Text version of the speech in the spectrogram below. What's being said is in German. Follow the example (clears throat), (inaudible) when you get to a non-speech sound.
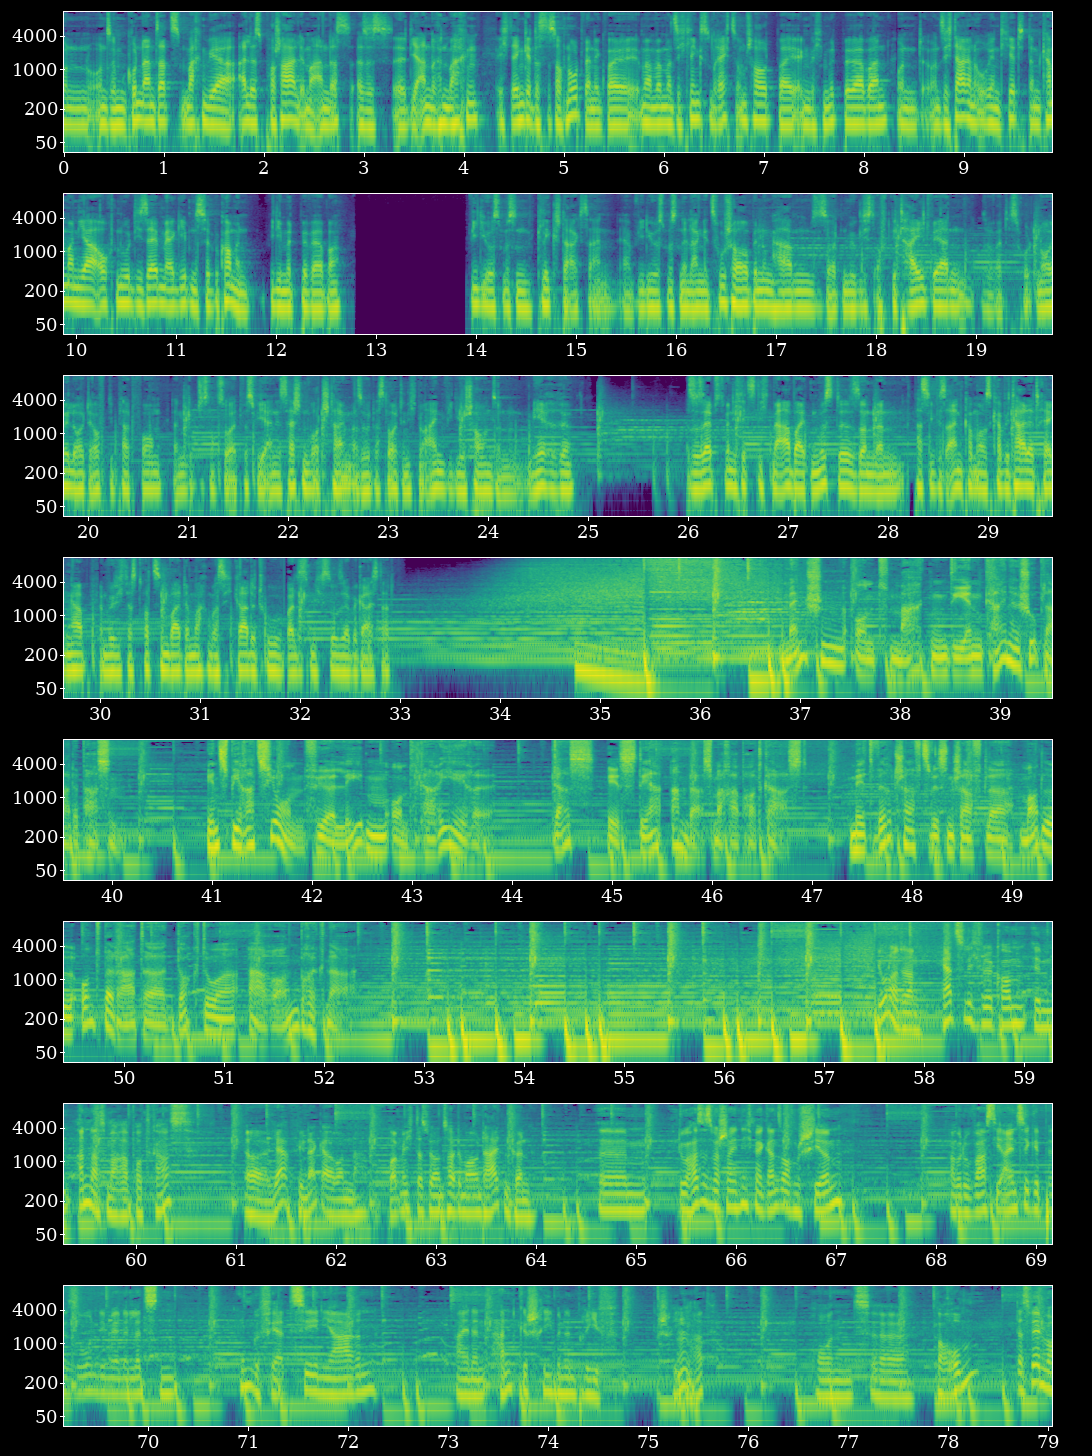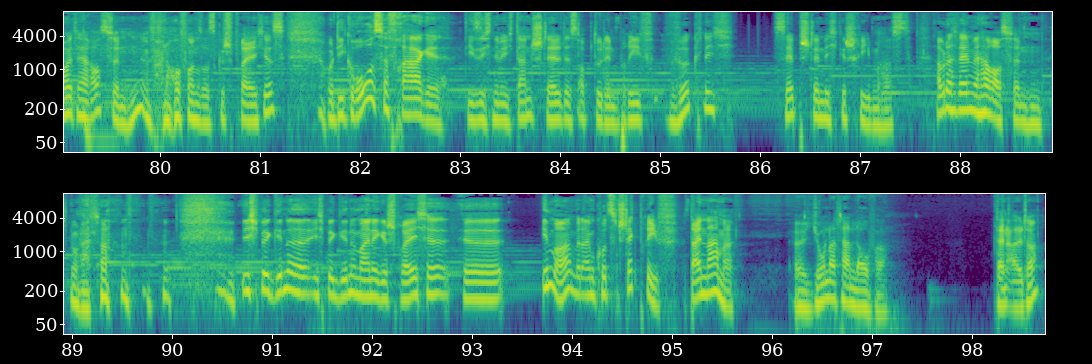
von unserem Grundansatz machen wir alles pauschal immer anders, als es äh, die anderen (laughs) machen. Ich denke, das ist auch notwendig, weil immer wenn man sich links und rechts umschaut bei irgendwelchen Mitbewerbern und, und sich daran orientiert, dann kann man ja auch nur dieselben Ergebnisse bekommen wie die Mitbewerber. Videos müssen klickstark sein. Ja, Videos müssen eine lange Zuschauerbindung haben. Sie sollten möglichst oft geteilt werden. Also das holt neue Leute auf die Plattform. Dann gibt es noch so etwas wie eine Session Watch Time, also dass Leute nicht nur ein Video schauen, sondern mehrere. Also selbst wenn ich jetzt nicht mehr arbeiten müsste, sondern passives Einkommen aus Kapitalerträgen habe, dann würde ich das trotzdem weitermachen, was ich gerade tue, weil es mich so sehr begeistert. Menschen und Marken, die in keine Schublade passen. Inspiration für Leben und Karriere. Das ist der Andersmacher Podcast mit Wirtschaftswissenschaftler, Model und Berater Dr. Aaron Brückner. Jonathan, herzlich willkommen im Andersmacher Podcast. Äh, ja, vielen Dank, Aaron. Freut mich, dass wir uns heute mal unterhalten können. Ähm, du hast es wahrscheinlich nicht mehr ganz auf dem Schirm, aber du warst die einzige Person, die mir in den letzten ungefähr zehn Jahren einen handgeschriebenen Brief geschrieben hm. hat. Und äh, warum? Das werden wir heute herausfinden (laughs) im Verlauf unseres Gespräches. Und die große Frage, die sich nämlich dann stellt, ist, ob du den Brief wirklich selbstständig geschrieben hast. Aber das werden wir herausfinden, Jonathan. Ich beginne, ich beginne meine Gespräche äh, immer mit einem kurzen Steckbrief. Dein Name? Äh, Jonathan Laufer. Dein Alter?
